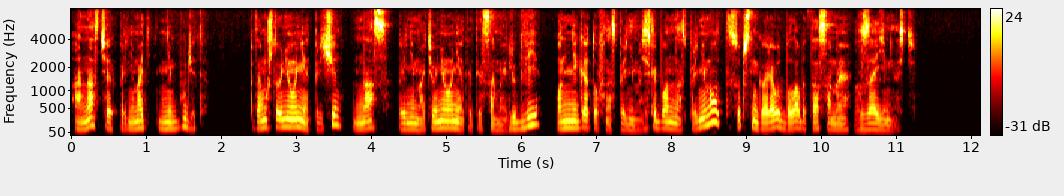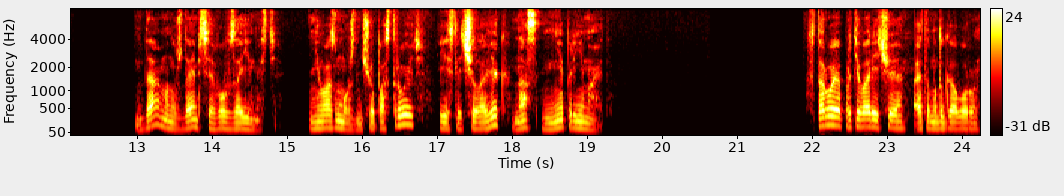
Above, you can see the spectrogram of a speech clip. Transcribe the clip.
А нас человек принимать не будет. Потому что у него нет причин нас принимать. У него нет этой самой любви, Он не готов нас принимать. Если бы он нас принимал, то, собственно говоря, вот была бы та самая взаимность. Да, мы нуждаемся во взаимности. Невозможно ничего построить, если человек нас не принимает. Второе противоречие этому договору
